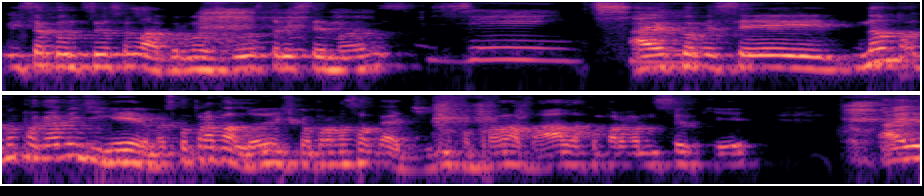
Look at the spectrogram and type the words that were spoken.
Isso aconteceu, sei lá, por umas duas, três semanas. Gente. Aí eu comecei. Não, não pagava em dinheiro, mas comprava lanche, comprava salgadinho, comprava bala, comprava não sei o quê. Aí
